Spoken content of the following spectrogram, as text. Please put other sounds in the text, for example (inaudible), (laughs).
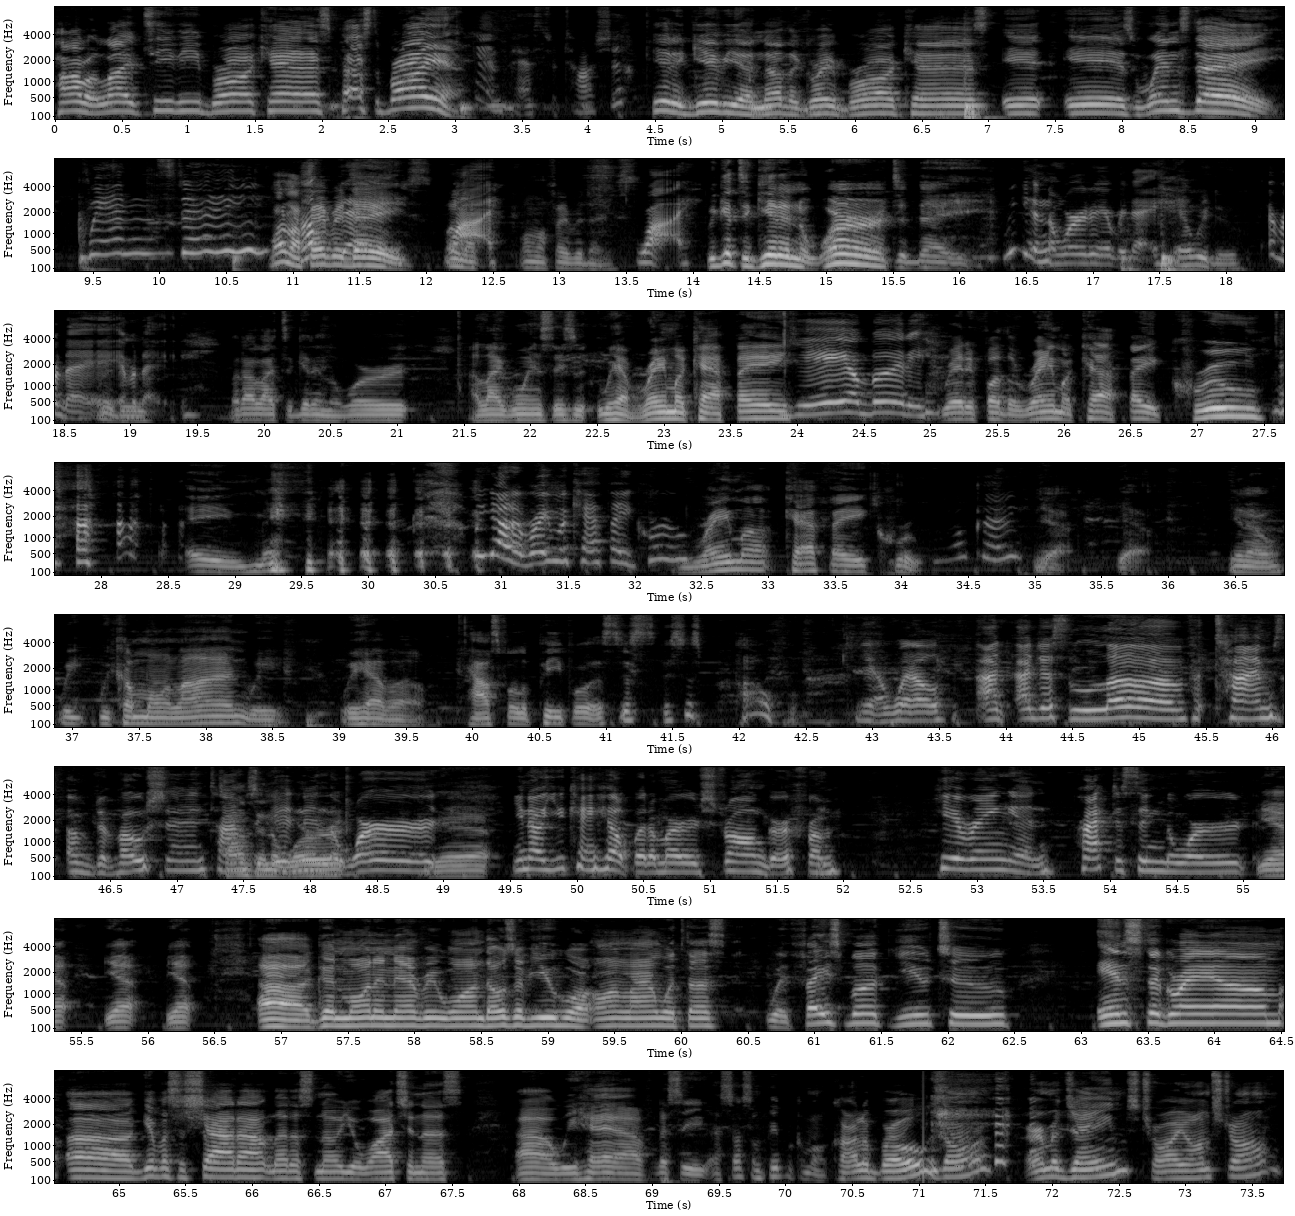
Power Life TV broadcast. Pastor Brian And Pastor Tasha. here to give you another great broadcast. It is Wednesday, Wednesday. one of my Hump favorite day. days. One of my- Why? one of my favorite days. Why? We get to get in the Word today. We get in the word every day. Yeah, we do. Every day. We Every do. day. But I like to get in the Word. I like Wednesdays. We have Rhema Cafe. Yeah, buddy. ready for the Rhema Cafe crew. (laughs) Amen. (laughs) We got a Rhema Cafe crew. Rhema Cafe crew. Okay. Yeah, yeah. You know, we we come online. We we have a house full of people. It's just it's just powerful. Yeah, well, I, I just love times of devotion, times, Times of in the getting in the word. Yeah, You know, you can't help but emerge stronger from hearing and practicing the word. Yep, yep, yep. Uh, good morning, everyone. Those of you who are online with us with Facebook, YouTube, Instagram, uh, give us a shout out. Let us know you're watching us. Uh, we have, let's see, I saw some people come on. Carla Bro is on, (laughs) Irma James, Troy Armstrong,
